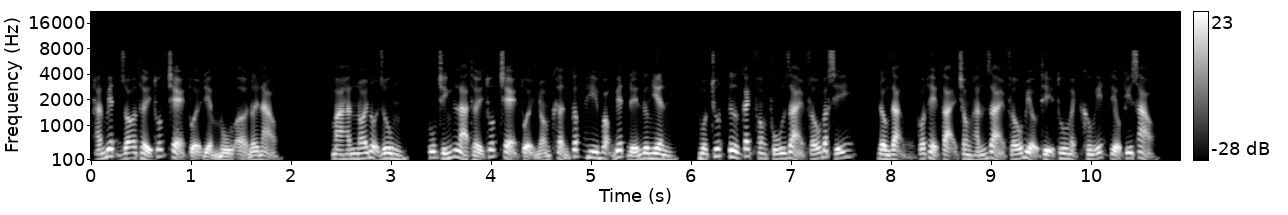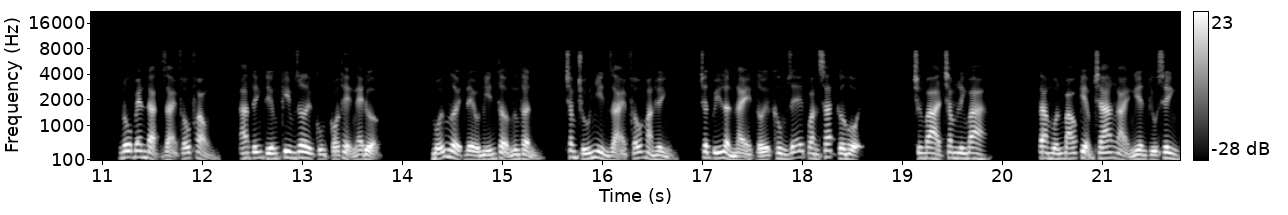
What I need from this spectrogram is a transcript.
hắn biết rõ thầy thuốc trẻ tuổi điểm mù ở nơi nào. Mà hắn nói nội dung, cũng chính là thầy thuốc trẻ tuổi nhóm khẩn cấp hy vọng biết đến đương nhiên, một chút tư cách phong phú giải phẫu bác sĩ, đồng dạng có thể tại trong hắn giải phẫu biểu thị thu hoạch không ít tiểu kỹ xảo. Nobel đặt giải phẫu phòng, an tính tiếng kim rơi cũng có thể nghe được. Mỗi người đều nín thở ngưng thần, chăm chú nhìn giải phẫu màn hình, chân quý lần này tới không dễ quan sát cơ hội. Chương ba trăm linh ba, ta muốn báo kiểm tra ngài nghiên cứu sinh.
